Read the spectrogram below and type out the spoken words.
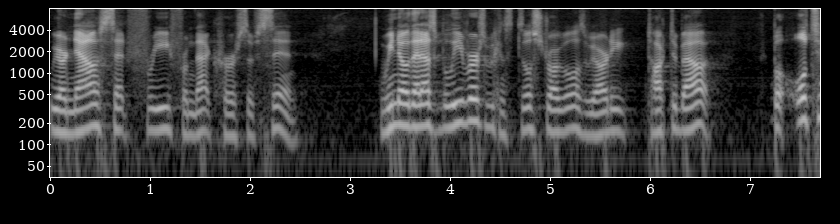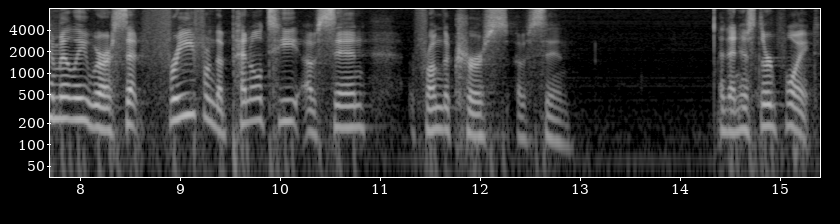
we are now set free from that curse of sin. We know that as believers, we can still struggle, as we already talked about. But ultimately, we are set free from the penalty of sin, from the curse of sin. And then his third point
